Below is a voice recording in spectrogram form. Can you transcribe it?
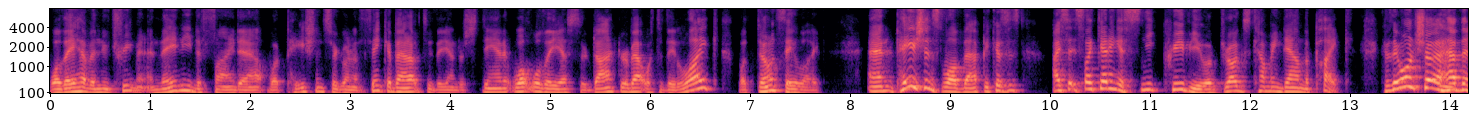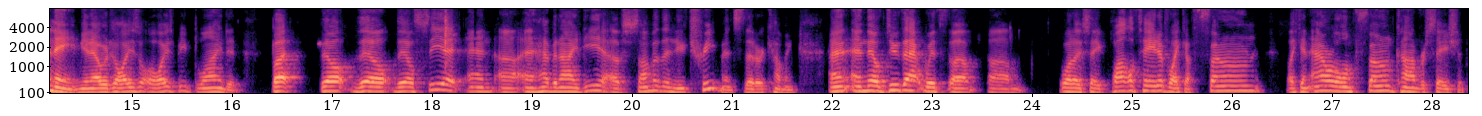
Well, they have a new treatment and they need to find out what patients are going to think about it. Do they understand it? What will they ask their doctor about? What do they like? What don't they like? And patients love that because it's I say it's like getting a sneak preview of drugs coming down the pike because they won't show have the name. You know, it'll always always be blinded, but they'll they'll they'll see it and uh, and have an idea of some of the new treatments that are coming, and and they'll do that with uh, um, what I say qualitative, like a phone, like an hour long phone conversation.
